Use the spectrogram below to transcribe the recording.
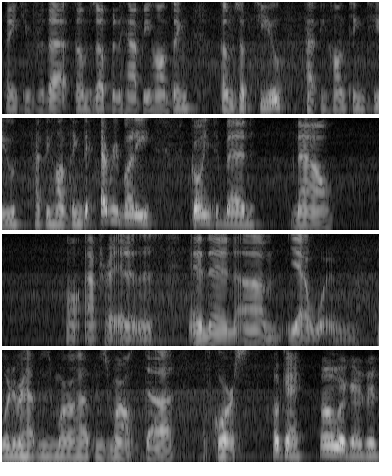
Thank you for that. Thumbs up and happy haunting. Thumbs up to you. Happy haunting to you. Happy haunting to everybody. Going to bed now well, after I edit this. And then, um, yeah, wh whatever happens tomorrow happens tomorrow. Duh, of course. Okay. Oh my goodness.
